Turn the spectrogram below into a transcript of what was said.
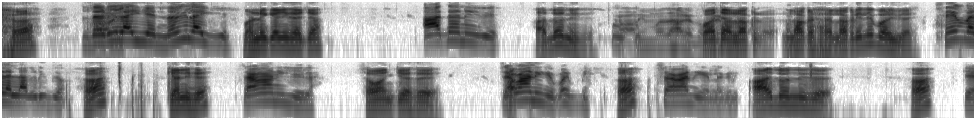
હા દડી લાવીએ નવી લાવીએ બંને ક્યાંની છે ચા આદા નહીં વે આદો ની છે કાળી મજા આવે પાછા લકડ લકડ લકડી નહીં બળી જાય તે બળે લાકડી દો હા ક્યાંની છે જવાની છે લા સવાન કે છે જવાની છે ભાઈ હા જવાની છે લાકડી આયલોનની છે હા કે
